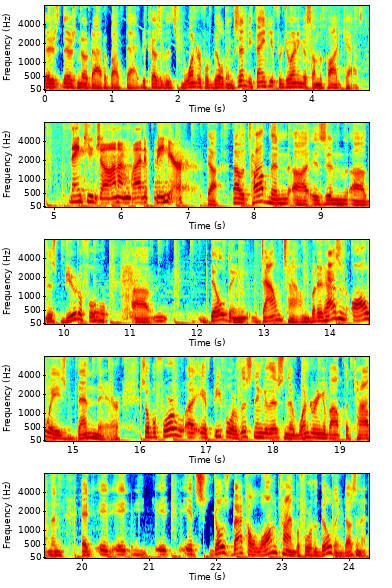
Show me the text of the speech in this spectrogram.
There's, there's no doubt about that because of its wonderful building. Cindy, thank you for joining us on the podcast. Thank you, John. I'm glad to be here. Yeah. Now, the Taubman uh, is in uh, this beautiful uh, building downtown, but it hasn't always been there. So, before, uh, if people are listening to this and they're wondering about the Taubman, it, it, it, it, it goes back a long time before the building, doesn't it?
